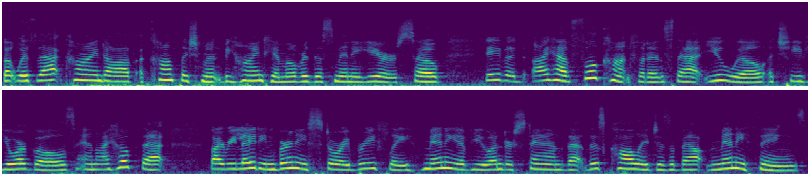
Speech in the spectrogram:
but with that kind of accomplishment behind him over this many years. So David, I have full confidence that you will achieve your goals, and I hope that by relating Bernie's story briefly, many of you understand that this college is about many things,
